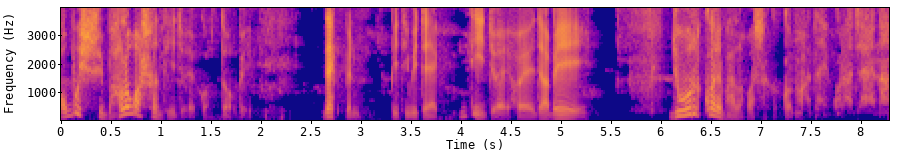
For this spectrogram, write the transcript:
অবশ্যই ভালোবাসা দিয়ে জয় করতে হবে। দেখবেন, পৃথিবীটা একদিনই জয় হয়ে যাবে। জোর করে ভালোবাসা কখনো আদায় করা যায় না।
